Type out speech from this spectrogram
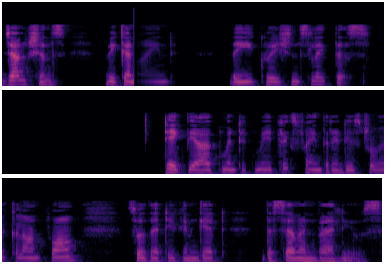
junctions we can find the equations like this. Take the augmented matrix find the reduced row echelon form so that you can get the seven values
